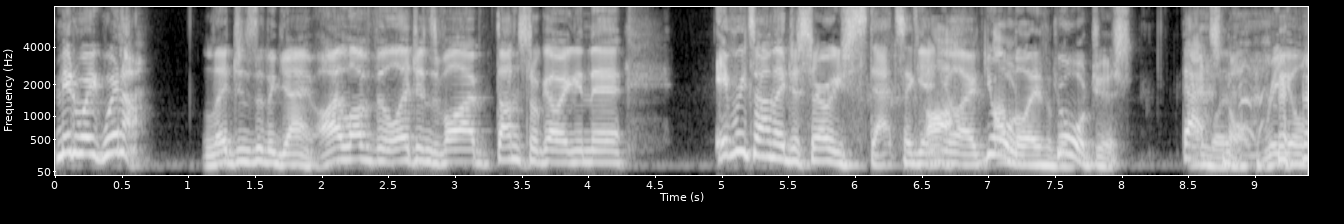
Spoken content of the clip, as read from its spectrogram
Midweek winner, Legends of the Game. I love the Legends vibe. Dunstall going in there. Every time they just throw his stats again, Oh, you're ah, like, you're, unbelievable. you're just, that's not real.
